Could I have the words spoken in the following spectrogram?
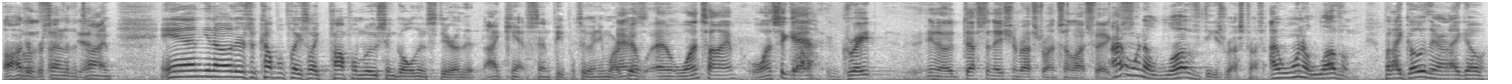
100% of the yeah. time. And, you know, there's a couple places like Pamplemousse and Golden Steer that I can't send people to anymore. And at, uh, and at one time, once again, Yeah. great, you know, destination restaurants in Las Vegas. I want to love these restaurants. I want to love them. But I go there and I go,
